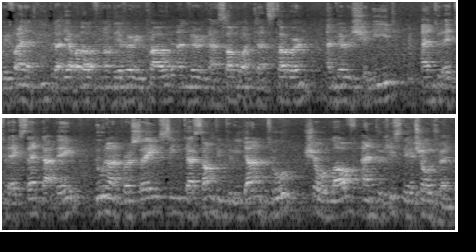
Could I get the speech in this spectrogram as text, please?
we find that people that they have a lot of, you know, they're very proud and very kind of somewhat uh, stubborn and very shadid. And to the, to the extent that they do not per se see it as something to be done to show love and to kiss their children.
